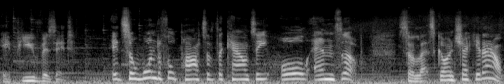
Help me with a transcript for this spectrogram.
if you visit. It's a wonderful part of the county, all ends up, so let's go and check it out.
